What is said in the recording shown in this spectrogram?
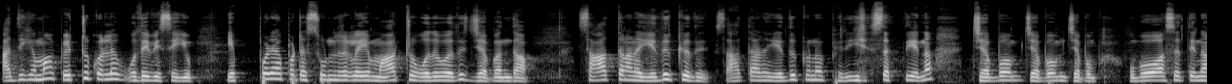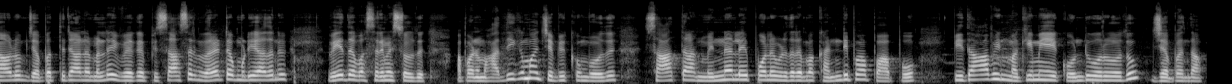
அதிகமாக பெற்றுக்கொள்ள உதவி செய்யும். எப்படியாப்பட்ட சூழ்நிலைகளையும் மாற்ற உதவுவது ஜபந்தான் சாத்தானை எதிர்க்குது. சாத்தானை எதிர்க்கணும் பெரிய சக்தின்னா ஜபம் ஜபம் ஜபம். உபவாசத்தினாலும் ஜபத்தினாலும் இல்லை இவக பிசாசன் விரட்ட முடியாதுன்னு வேத வசனமே சொல்லுது. அப்போ நம்ம அதிகமாக ஜெபிக்கும்போது சாத்தான் மின்னலை போல விடுதலை நம்ம கண்டிப்பாக பார்ப்போம். பிதாவின் மகிமையை கொண்டு வருவதும் ஜபந்தான்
